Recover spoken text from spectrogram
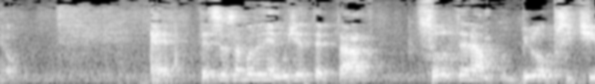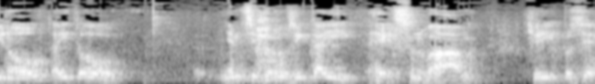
Jo. Eh, teď se samozřejmě můžete ptát, co teda bylo příčinou tady toho, Němci tomu říkají Hexenwahn, čili prostě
